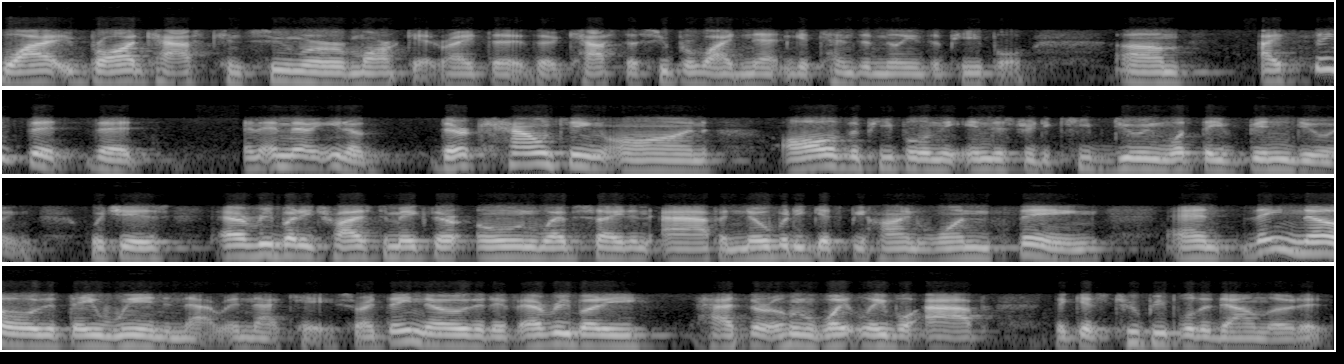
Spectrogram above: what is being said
wide broadcast consumer market, right? The, the cast a super wide net and get tens of millions of people. Um, I think that that and, and you know they're counting on all of the people in the industry to keep doing what they've been doing, which is everybody tries to make their own website and app, and nobody gets behind one thing. And they know that they win in that in that case, right? They know that if everybody has their own white label app that gets two people to download it,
